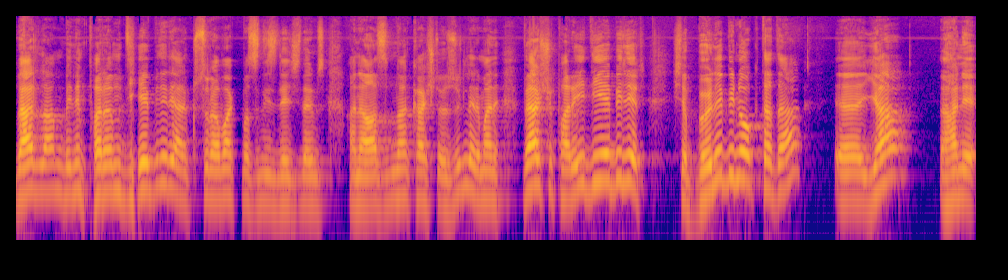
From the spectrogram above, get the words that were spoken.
ver lan benim paramı diyebilir yani kusura bakmasın izleyicilerimiz. Hani ağzımdan kaçtı özür dilerim. Hani ver şu parayı diyebilir. İşte böyle bir noktada e, ya hani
